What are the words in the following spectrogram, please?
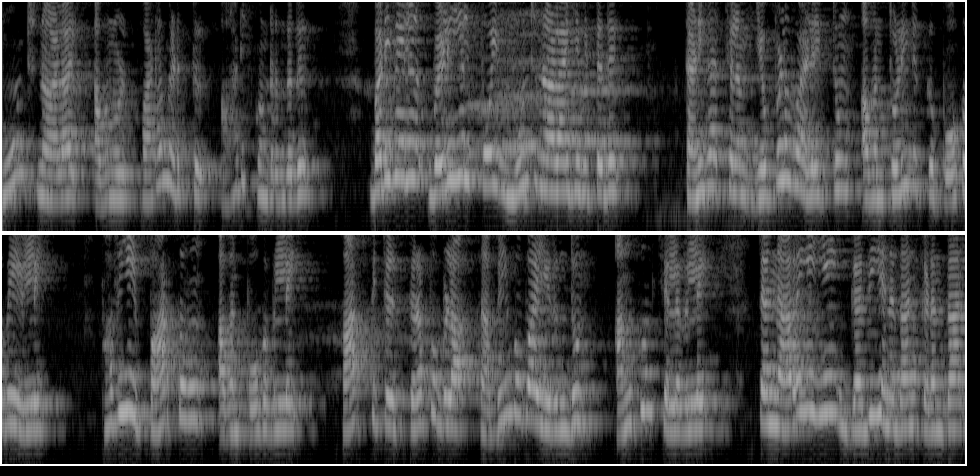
மூன்று நாளாய் அவனுள் படம் எடுத்து ஆடிக்கொண்டிருந்தது வடிவேலு வெளியில் போய் மூன்று நாளாகிவிட்டது தணிகாச்சலம் எவ்வளவு அழைத்தும் அவன் தொழிலுக்கு போகவே இல்லை. பவியை பார்க்கவும் அவன் போகவில்லை. ஹாஸ்பிட்டல் திறப்பு விழா சமீபமாய் இருந்தும் அங்கும் செல்லவில்லை. தன் அறையையே கதி எனதான் கிடந்தான்.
